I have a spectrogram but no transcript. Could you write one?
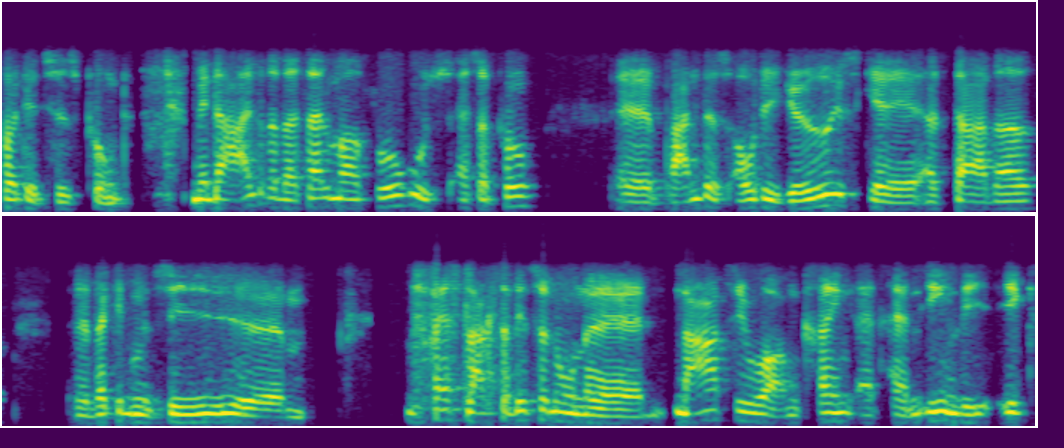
på det tidspunkt. Men der har aldrig været særlig meget fokus altså på øh, Brandes og det jødiske. Øh, altså, der har været, øh, hvad kan man sige, øh, fastlagt sig lidt sådan nogle øh, narrativer omkring, at han egentlig ikke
